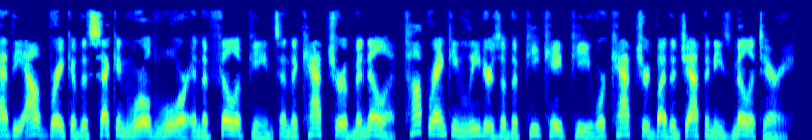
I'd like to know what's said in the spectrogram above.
At the outbreak of the Second World War in the Philippines and the capture of Manila, top-ranking leaders of the PKP were captured by the Japanese military.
